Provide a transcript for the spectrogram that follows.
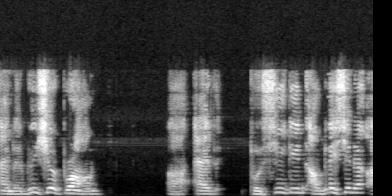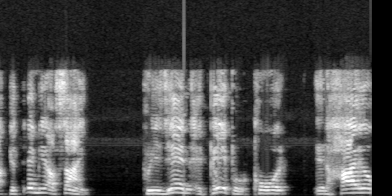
and Richard Brown uh, at Proceeding of National Academy of Science present a paper called A Higher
